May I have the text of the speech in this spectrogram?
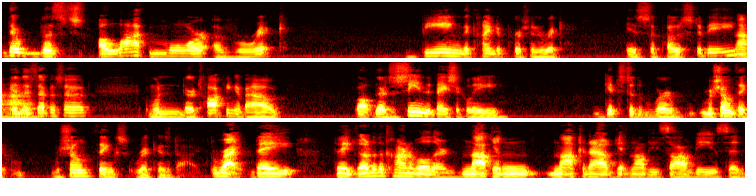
there was a lot more of Rick being the kind of person Rick is supposed to be Uh-huh. in this episode. When they're talking about well there's a scene that basically gets to the, where Michonne think Michonne thinks Rick has died. Right. They they go to the carnival, they're knocking knocking out, getting all these zombies and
